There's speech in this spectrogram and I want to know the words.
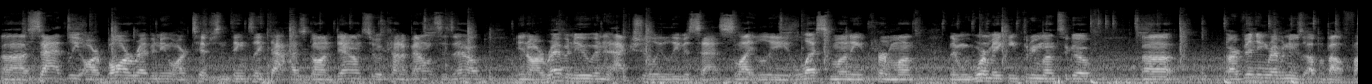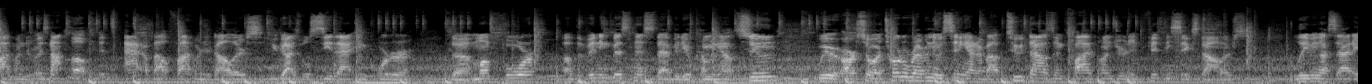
Uh, sadly, our bar revenue, our tips and things like that has gone down, so it kind of balances out in our revenue and actually leave us at slightly less money per month than we were making three months ago. Uh, our vending revenue is up about 500 it's not up it's at about $500 you guys will see that in quarter the month four of the vending business. That video coming out soon. We are so our total revenue is sitting at about $2,556 leaving us at a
